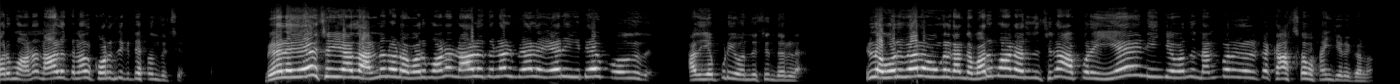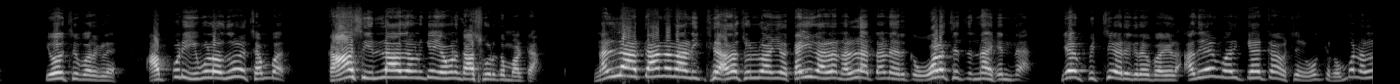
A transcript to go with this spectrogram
வருமானம் நாளுக்கு நாள் குறைஞ்சிக்கிட்டே வந்துச்சு. வேலையே செய்யாத அண்ணனோட வருமானம் நாளுக்கு நாள் வேலை ஏறிக்கிட்டே போகுது. அது எப்படி வந்துச்சுன்னு தெரில இல்லை ஒருவேளை உங்களுக்கு அந்த வருமானம் இருந்துச்சுன்னா அப்புறம் ஏன் நீங்கள் வந்து நண்பர்கள்ட்ட காசை வாங்கியிருக்கணும்? யோசிச்சு பாருங்களேன் அப்படி இவ்வளோ தூரம் சம்ப காசு இல்லாதவனுக்கே எவனும் காசு கொடுக்க மாட்டான். நல்லா தானே நான் நிற்கிறேன் அதை சொல்லுவாங்க. கை காலம் நல்லா தானே இருக்குது உழைச்சதுன்னா என்ன? ஏன் பிச்சை எடுக்கிற பயில் அதே மாதிரி கேட்க சரி ஓகே ரொம்ப நல்ல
